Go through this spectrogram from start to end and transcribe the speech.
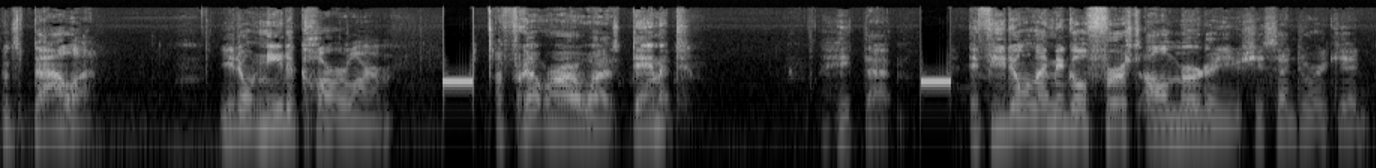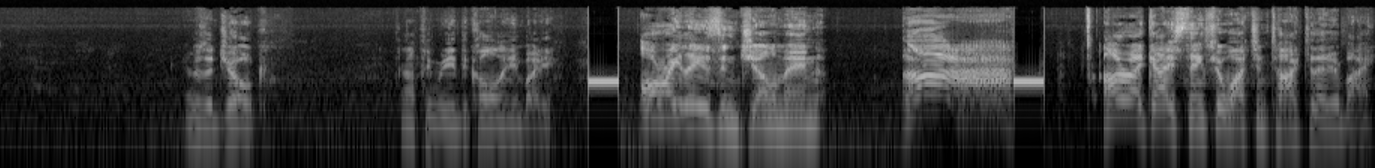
It's Bala. You don't need a car alarm. I forgot where I was. Damn it. I hate that. If you don't let me go first, I'll murder you, she said to her kid. It was a joke. I don't think we need to call anybody. All right, ladies and gentlemen. Ah! All right, guys. Thanks for watching. Talk to you later. Bye.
